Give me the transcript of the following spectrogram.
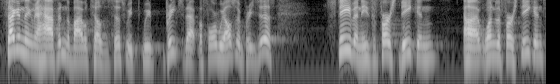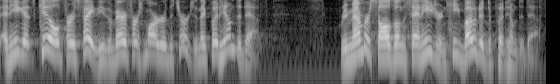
Second thing that happened, the Bible tells us this. We, we preached that before. We also preached this. Stephen, he's the first deacon, uh, one of the first deacons, and he gets killed for his faith. He's the very first martyr of the church, and they put him to death. Remember, Saul's on the Sanhedrin. He voted to put him to death.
